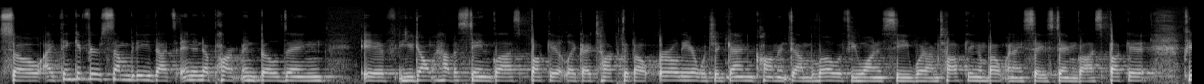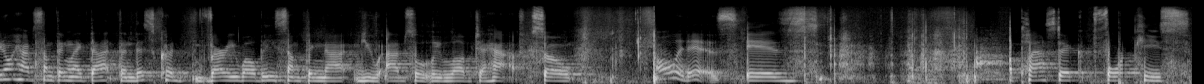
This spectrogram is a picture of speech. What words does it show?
So I think if you're somebody that's in an apartment building if you don't have a stained glass bucket like I talked about earlier, which again, comment down below if you want to see what I'm talking about when I say stained glass bucket. If you don't have something like that, then this could very well be something that you absolutely love to have. So all it is, is a plastic four piece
